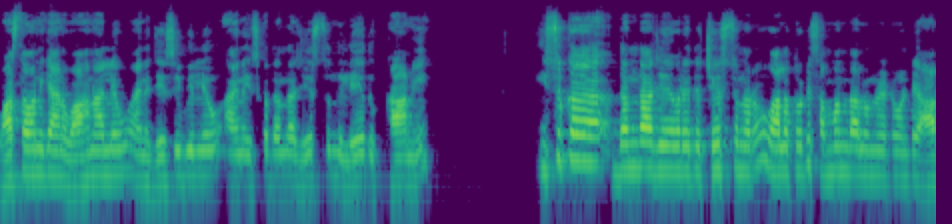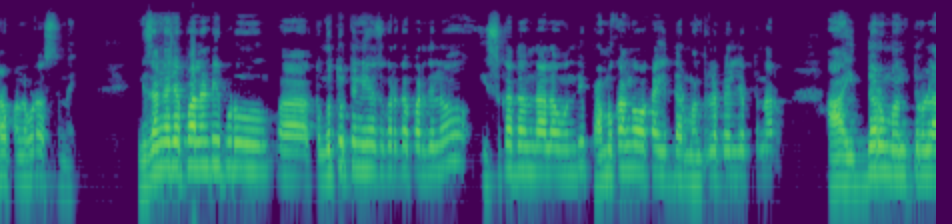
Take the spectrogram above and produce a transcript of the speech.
వాస్తవానికి ఆయన వాహనాలు లేవు ఆయన జేసీబీలు లేవు ఆయన ఇసుక దందా చేస్తుంది లేదు. కానీ ఇసుక దందా ఎవరైతే చేస్తున్నారో వాళ్ళతోటి సంబంధాలు ఉన్నటువంటి ఆరోపణలు కూడా వస్తున్నాయి. నిజంగా చెప్పాలంటే ఇప్పుడు తుంగతుర్తి నియోజకవర్గ పరిధిలో ఇసుక దందాలో ఉంది. ప్రముఖంగా ఒక ఇద్దరు మంత్రుల పేర్లు చెప్తున్నారు. ఆ ఇద్దరు మంత్రుల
